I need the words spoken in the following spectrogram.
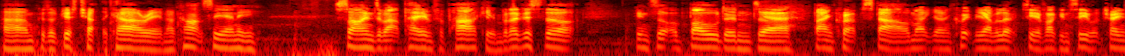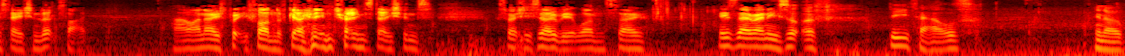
because um, I've just chucked the car in. I can't see any signs about paying for parking, but I just thought in sort of bald and uh, bankrupt style, I might go and quickly have a look, see if I can see what train station looks like. Um, I know he's pretty fond of going in train stations, especially Soviet ones. So, is there any sort of details? You know,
